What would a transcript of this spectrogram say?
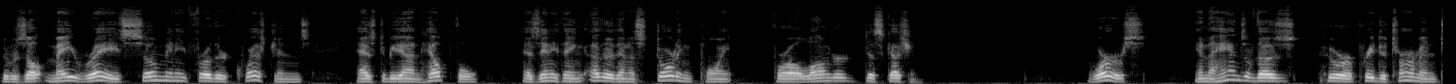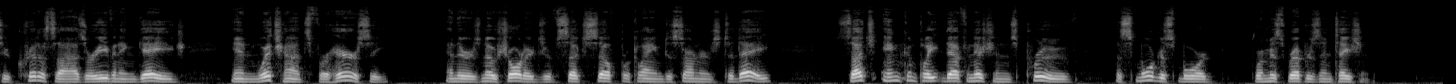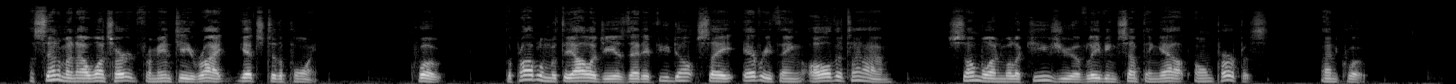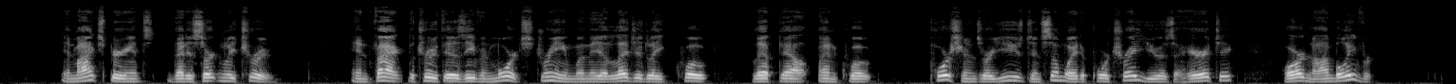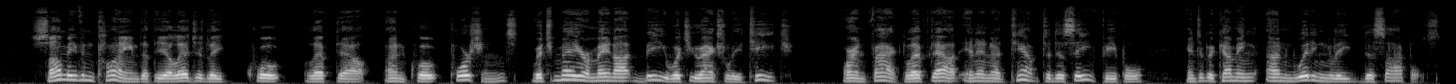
the result may raise so many further questions as to be unhelpful as anything other than a starting point for a longer discussion. Worse, in the hands of those who are predetermined to criticize or even engage in witch hunts for heresy, and there is no shortage of such self proclaimed discerners today, such incomplete definitions prove a smorgasbord for misrepresentation. A sentiment I once heard from N.T. Wright gets to the point. Quote, the problem with theology is that if you don't say everything all the time, someone will accuse you of leaving something out on purpose. Unquote. In my experience, that is certainly true. In fact, the truth is even more extreme when the allegedly, quote, left out, unquote, portions are used in some way to portray you as a heretic or non believer. Some even claim that the allegedly, quote, left out, unquote, portions, which may or may not be what you actually teach, are in fact left out in an attempt to deceive people into becoming unwittingly disciples.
